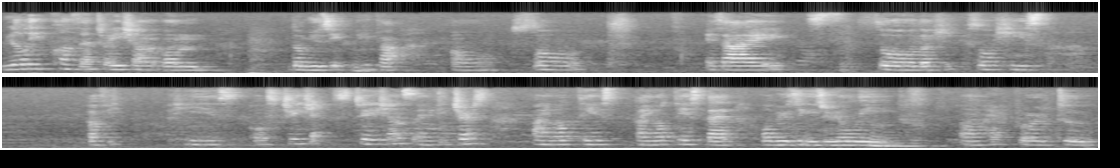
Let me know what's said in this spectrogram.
really concentration on the music hip hop. Uh, so as I so the he- so his uh, his uh, situation, situations and features I noticed I noticed that uh, music is really uh, to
